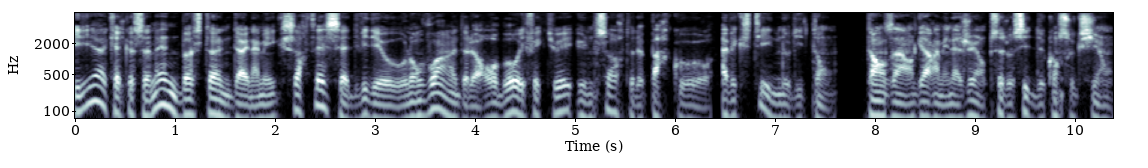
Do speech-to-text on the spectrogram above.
Il y a quelques semaines, Boston Dynamics sortait cette vidéo où l'on voit un de leurs robots effectuer une sorte de parcours, avec style nous dit-on, dans un hangar aménagé en pseudo-site de construction.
